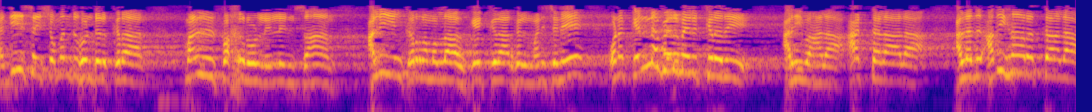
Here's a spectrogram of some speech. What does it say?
நஜீஸை சுமந்து கொண்டிருக்கிறான் மல் பஹருல் இன்சான். அலியும் கர்ணமல்லாக கேட்கிறார்கள் மனுஷனே உனக்கு என்ன பெருமை இருக்கிறது? அறிவாளா ஆற்றலாளா அல்லது அதிகாரத்தாலா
